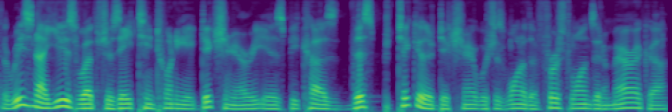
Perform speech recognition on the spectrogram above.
the reason I use Webster's 1828 dictionary is because this particular dictionary, which is one of the first ones in America,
